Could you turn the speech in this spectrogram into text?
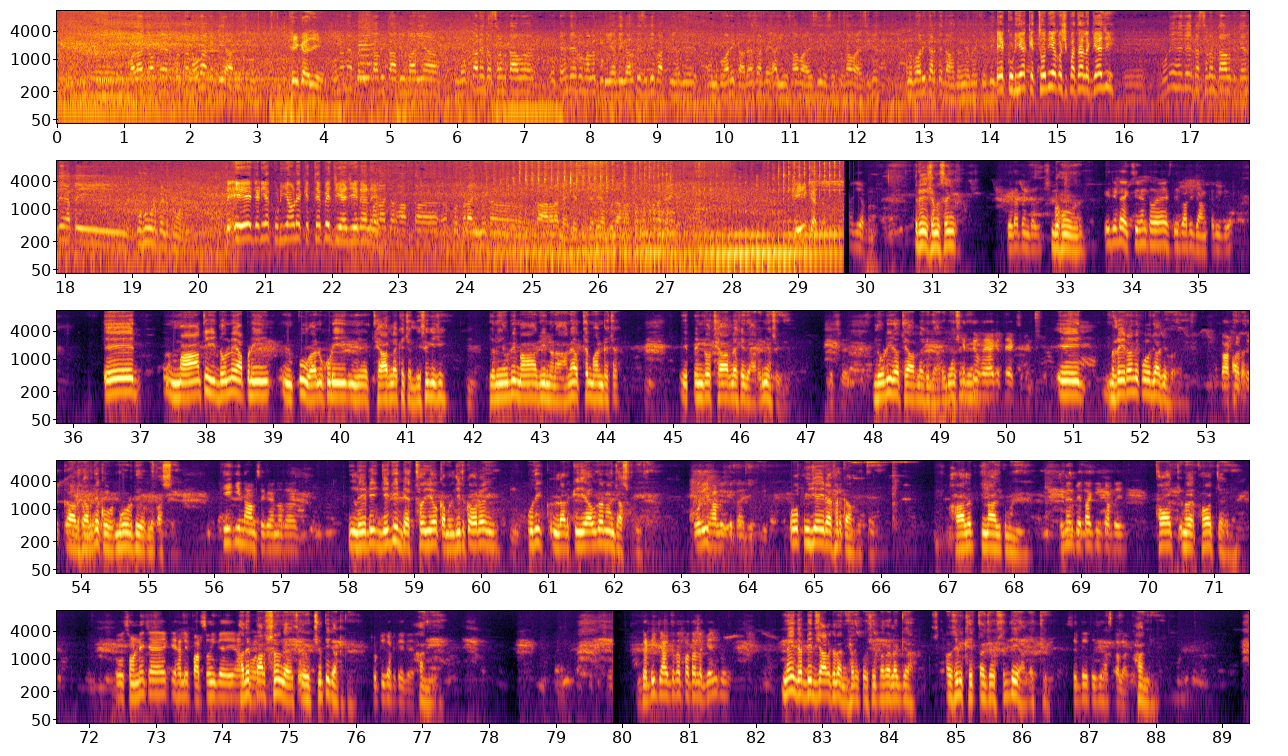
ਤੇ ਬੜਾ ਚੌਕ ਸਾਈਡ ਤੋਂ ਤਾਂ ਨੋਵਾ ਗੱਡੀ ਆ ਰਹੀ ਸੀ ਠੀਕ ਹੈ ਜੀ। ਉਹਨਾਂ ਨੇ ਬ੍ਰੇਕਾਂ ਵੀ ਕਾਫੀ ਮਾਰੀਆਂ। ਲੋਕਾਂ ਦੇ ਦੱਸਣ ਮੁਤਾਬਕ ਉਹ ਕਹਿੰਦੇ ਵੀ ਮਤਲਬ ਕੁੜੀਆਂ ਦੀ ਗਲਤੀ ਸੀਗੀ ਬਾਕੀ ਹਜੇ ਇਨਕੁਆਰੀ ਕਰ ਰਿਹਾ ਸਾਡੇ ਆਈਓ ਸਾਹਿਬ ਆਏ ਸੀ ਐਸਐਚਓ ਸਾਹਿਬ ਆਏ ਸੀਗੇ। ਇਨਕੁਆਰੀ ਕਰਕੇ ਦੱਸ ਦੇਣਗੇ ਵੀ ਕਿਹਦੀ ਇਹ ਕੁੜੀਆਂ ਕਿੱਥੋਂ ਦੀਆਂ ਕੁਝ ਪਤਾ ਲੱਗਿਆ ਜੀ? ਹੁਣੇ ਹਜੇ ਦੱਸਣ ਮੁਤਾਬਕ ਕਹਿੰਦੇ ਆ ਵੀ ਕਹੂਣ ਪਿੰਡ ਤੋਂ ਆ ਜੀ। ਤੇ ਇਹ ਜਿਹੜੀਆਂ ਕੁੜੀਆਂ ਉਹਨੇ ਕਿੱਥੇ ਭੇਜੀਆਂ ਜੀ ਇਹਨਾਂ ਨੇ? ਬੜਾ ਚਿਰ ਹਸਪਤਾਲ ਕੋਈ ਪ੍ਰਾਈਵੇਟ ਕਾਰ ਵਾਲਾ ਲੈ ਗਿਆ ਸੀ ਜਿਹੜੇ ਐਂਬੂਲੈਂਸ ਹਸਪਤਾਲ ਵਾਲਾ ਲੈ ਗਿਆ। ਠੀਕ ਹੈ ਸਰ। ਜੀ ਆਪਣਾ। ਰੇਸ਼ਮ ਸਿੰਘ। ਕਿਹੜਾ ਪਿੰਡ ਹੈ ਜੀ? ਬਹੂਣ। ਇਹ ਜਿਹੜਾ ਐਕਸੀਡੈਂਟ ਹੋਇਆ ਇਸ ਦੇ ਬਾਰੇ ਜਾਣਕਾਰੀ ਦਿਓ। ਇਹ ਮਾਂ ਧੀ ਦੋਨੇ ਆਪਣੀ ਭੂਆ ਨੂੰ ਕੁੜੀ ਹਥਿਆਰ ਲੈ ਕੇ ਚੱਲੀ ਸੀਗੀ ਜੀ। ਜਣੀ ਉਹਦੀ ਮਾਂ ਦੀ ਨਨਾਣ ਹੈ ਉੱਥੇ ਮੰਡ 'ਚ। ਇਹ ਪਿੰਡੋਂ ਹਥਿਆਰ ਲੈ ਕੇ ਜਾ ਰਹੀਆਂ ਸੀ ਅੱਛਾ ਜੀ। ਲੋਹੜੀ ਦਾ ਹਥਿਆਰ ਲੈ ਕੇ ਜਾ ਰਹੀਆਂ ਸੀ ਕਿੱਥੇ ਹੋਇਆ ਕਿੱਥੇ ਐਕਸੀਡੈਂਟ ਇਹ ਮਲੇਰਾਂ ਦੇ ਕੋਲ ਜਾ ਕੇ ਹੋਇਆ। ਕਾਠਗੜ੍ਹ ਦੇ ਕਾਠਗੜ੍ਹ ਦੇ ਕੋਲ ਮੋੜ ਦੇ ਉਰਲੇ ਪਾਸੇ। ਕੀ ਕੀ ਨਾਮ ਸੀਗਾ ਇਹਨਾਂ ਦਾ? ਲੇਡੀ ਜਿਹਦੀ ਡੈਥ ਹੋਈ ਹੈ ਉਹ ਕਮਲਜੀਤ ਕੌਰ ਹੈ ਜੀ। ਉਹਦੀ ਲੜਕੀ ਆ ਉਹਦਾ ਨਾਮ ਜਸਪ੍ਰੀਤ ਹੈ ਉਹਦੀ ਹਾਲਤ ਕਿੱਦਾਂ ਜੀ ਦੀ? ਉਹ ਪੀਜੀਆਈ ਰੈਫਰ ਕਰ ਦਿੱਤੀ। ਹਾਲਤ ਨਾਜ਼ੁਕ ਬਣੀ ਹੈ। ਇਹਨਾਂ ਦੇ ਪਿਤਾ ਕੀ ਕਰਦੇ ਜੀ? ਫੌਜ 'ਚ- ਫੌਜ ਚ ਹੈ ਜੀ। ਉਹ ਸੁਣਨੇ ਚ ਆਇਆ ਕਿ ਹਲੇ ਪਰਸੋਂ ਹੀ ਗਏ ਆ? ਹਲੇ ਪਰਸੋਂ ਗਏ ਸੀ, ਛੁੱਟੀ ਕੱਟ ਕੇ। ਛੁੱਟੀ ਕੱਟ ਕੇ ਗਏ? ਹਾਂਜੀ। ਗੱਡੀ ਚਾਲਕ ਦਾ ਪਤਾ ਲੱਗਿਆ ਜੀ ਕੋਈ? ਨਹੀਂ ਗੱਡੀ ਦੇ ਚਾਲਕ ਦਾ ਨਹੀਂ ਹਲੇ ਕੁਛ ਪਤਾ ਲੱਗਿਆ। ਅਸੀਂ ਵੀ ਖੇਤਾਂ ਚੋਂ ਸਿੱਧੇ ਆ ਗਏ ਇੱਥੇ। ਸਿੱਧੇ ਤੁਸੀਂ ਹਸਪਤਾਲ ਆ ਗਏ? ਹਾਂਜੀ।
